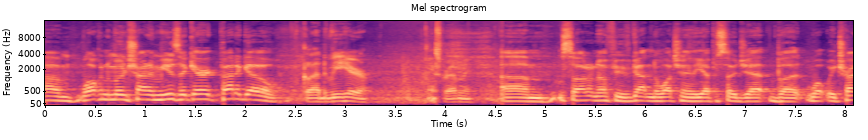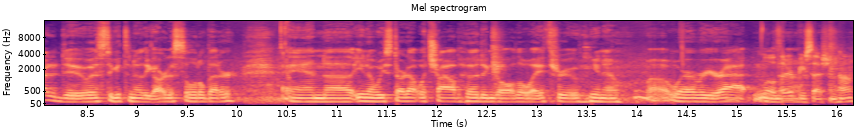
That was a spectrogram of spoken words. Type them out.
Um, welcome to Moonshine and Music, Eric Pedigo. Glad to be here. Thanks for having me. Um, so I don't know if you've gotten to watch any of the episodes yet, but what we try to do is to get to know the artists a little better, and uh, you know we start out with childhood and go all the way through you know uh, wherever you're at. A little therapy uh, session, huh?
